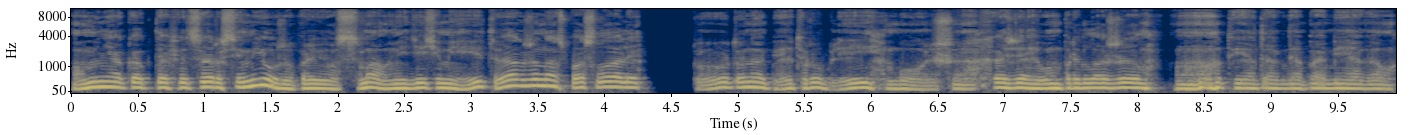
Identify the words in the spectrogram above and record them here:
У меня как-то офицер семью уже привез с малыми детьми, и также нас послали. Кто-то на пять рублей больше. Хозяевам предложил. Вот я тогда побегал».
